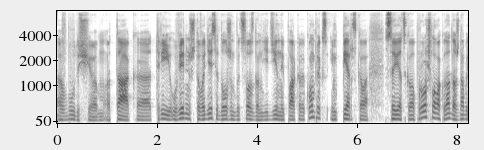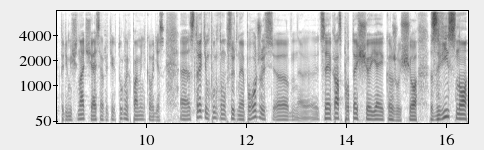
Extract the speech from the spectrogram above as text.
в будущем. Так, э, три. Уверен, что в Одессе должен быть создан единый парковый комплекс имперского советского прошлого, куда должна быть перемещена часть архітектурних пам'ятників Одеси. Е, З третім пунктом абсолютно я погоджуюсь. Е, е, Це якраз про те, що я і кажу: що звісно,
